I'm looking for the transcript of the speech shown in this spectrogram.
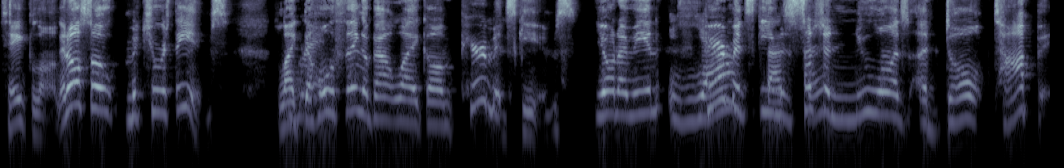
take long. And also mature themes. Like right. the whole thing about like um pyramid schemes. You know what I mean? Yeah. Pyramid scheme is such true. a nuanced adult topic.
